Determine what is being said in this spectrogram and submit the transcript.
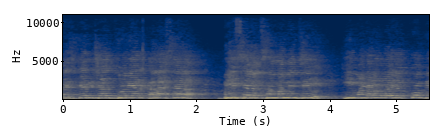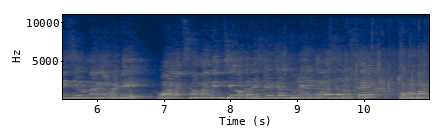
రెసిడెన్షియల్ జూనియర్ కళాశాల బీసీలకు సంబంధించి ఈ మండలంలో ఎక్కువ బీసీలు ఉన్నారు కాబట్టి వాళ్ళకు సంబంధించి ఒక రెసిడెన్షియల్ జూనియర్ కళాశాల వస్తే ఒక పక్క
